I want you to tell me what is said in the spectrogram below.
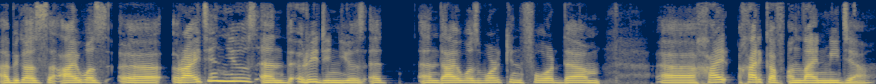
Uh, because I was uh, writing news and reading news, at, and I was working for the um, uh, Kharkov online media.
